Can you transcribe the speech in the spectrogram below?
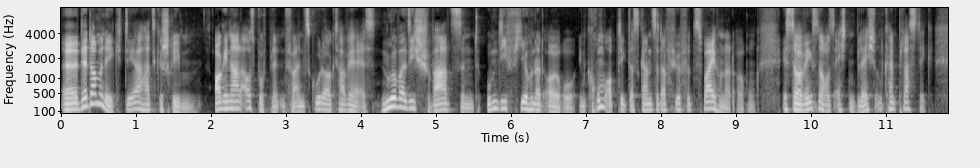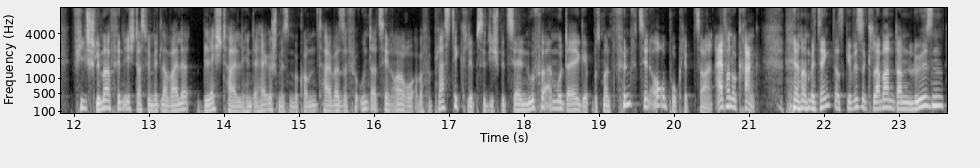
Äh, der Dominik, der hat geschrieben: Original-Auspuffblenden für einen Skoda Octavia S, nur weil sie schwarz sind, um die 400 Euro. In Chromoptik das Ganze dafür für 200 Euro. Ist aber wenigstens noch aus echtem Blech und kein Plastik. Viel schlimmer finde ich, dass wir mittlerweile Blechteile hinterhergeschmissen bekommen, teilweise für unter 10 Euro. Aber für Plastikklipse, die speziell nur für ein Modell gibt, muss man 15 Euro pro Clip zahlen. Einfach nur krank. Wenn man bedenkt, dass gewisse Klammern dann lösen,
